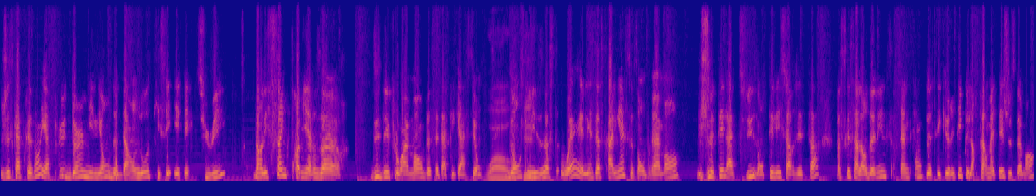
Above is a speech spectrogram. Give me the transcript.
Jusqu'à présent, il y a plus d'un million de downloads qui s'est effectué dans les cinq premières heures du déploiement de cette application. Wow, Donc, les, Aust- ouais, les Australiens se sont vraiment jetés là-dessus, ils ont téléchargé ça parce que ça leur donnait une certaine sens de sécurité puis leur permettait justement,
